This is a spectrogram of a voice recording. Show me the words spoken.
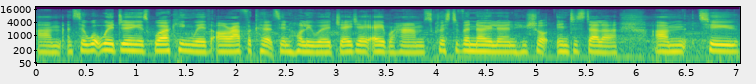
Um, and so what we're doing is working with our advocates in Hollywood, J.J. Abrams, Christopher Nolan, who shot Interstellar, um, to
